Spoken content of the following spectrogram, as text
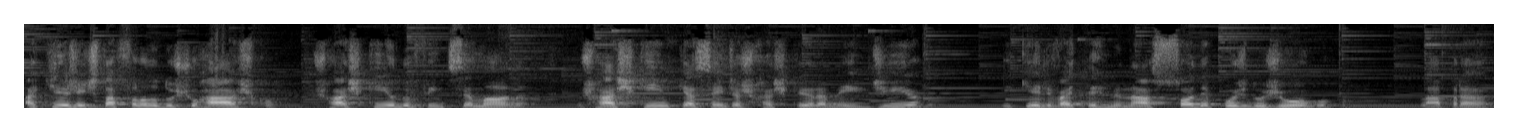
Aqui a gente está falando do churrasco, churrasquinho do fim de semana, o churrasquinho que acende a churrasqueira meio-dia e que ele vai terminar só depois do jogo, lá para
